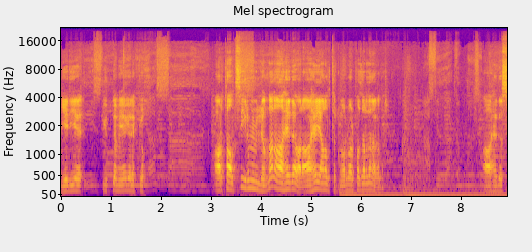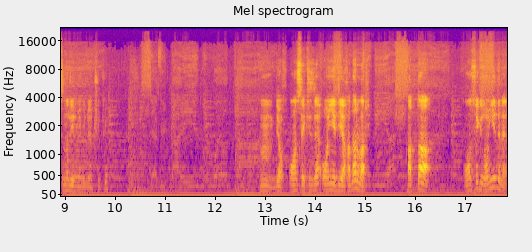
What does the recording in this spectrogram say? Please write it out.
7'ye yüklemeye gerek yok. Artı 6'sı 20 milyondan AH'de var. AH yanıltır. Normal pazarda ne kadar? AH'de sınır 20 milyon çünkü. Hmm, yok 18'de 17'ye kadar var. Hatta 18 17 ne?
